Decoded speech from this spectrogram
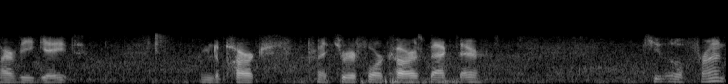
RV gate. Room to park probably three or four cars back there. Cute little front.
